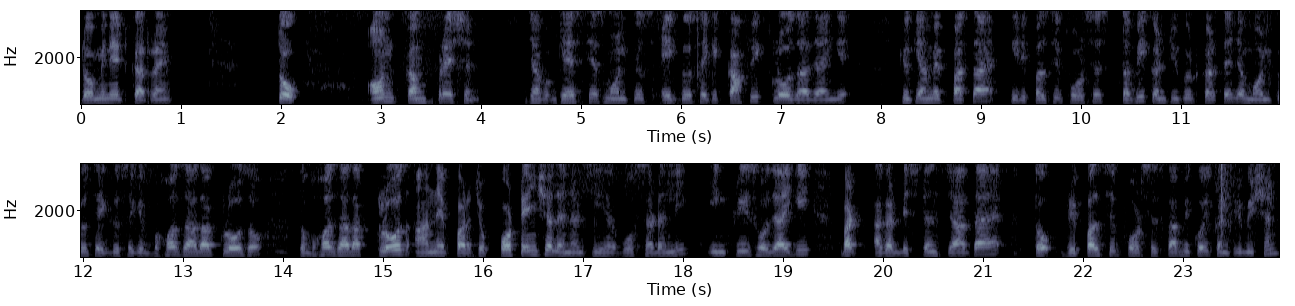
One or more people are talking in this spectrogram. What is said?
डोमिनेट कर रहे हैं तो ऑन कंप्रेशन जब गैसियस मॉलिक्यूल्स एक दूसरे के काफ़ी क्लोज आ जाएँगे क्योंकि हमें पता है कि रिपल्सिव फोर्सेस तभी कंट्रीब्यूट करते हैं जब मॉलिक्यूल्स एक दूसरे के बहुत ज़्यादा क्लोज हो तो बहुत ज़्यादा क्लोज आने पर जो पोटेंशियल एनर्जी है वो सडनली इंक्रीज हो जाएगी। बट अगर डिस्टेंस ज़्यादा है तो रिपल्सिव फोर्सेस का भी कोई कंट्रीब्यूशन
